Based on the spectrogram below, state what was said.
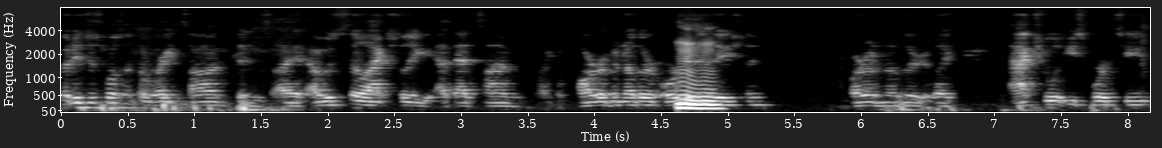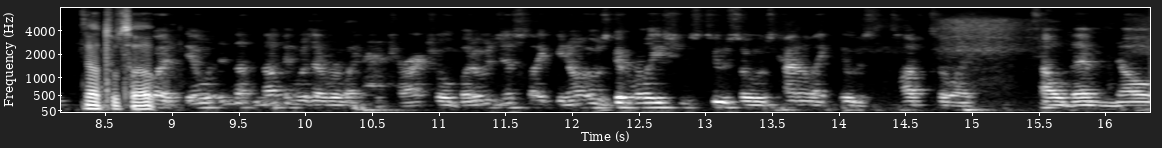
but it just wasn't the right time because I, I was still actually at that time like a part of another Mm-hmm. organization, part of another like actual esports team. That's what's up. But it was nothing was ever like contractual, but it was just like you know it was good relations too. So it was kind of like it was tough to like tell them no.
